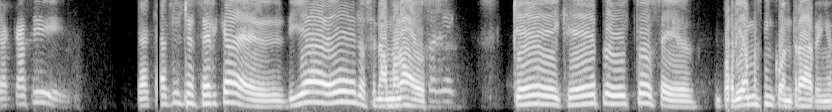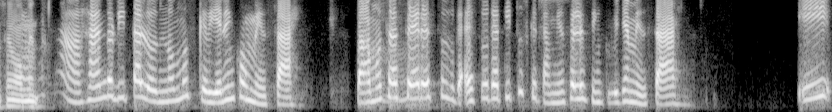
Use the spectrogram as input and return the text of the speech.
Ya casi, ya casi se acerca el Día de los Enamorados. Correcto. ¿Qué, qué productos eh, podríamos encontrar en ese momento? Estamos trabajando ahorita los gnomos que vienen con mensaje. Vamos a hacer estos, estos gatitos que también se les incluye mensaje. Y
